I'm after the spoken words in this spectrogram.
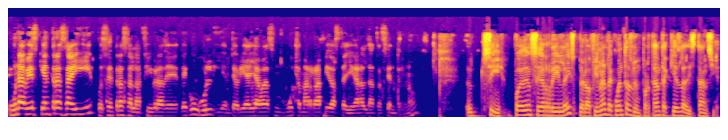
una vez que entras ahí, pues entras a la fibra de, de Google y en teoría ya vas mucho más rápido hasta llegar al data center, ¿no? Eh, Sí, pueden ser relays, pero a final de cuentas lo importante aquí es la distancia.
